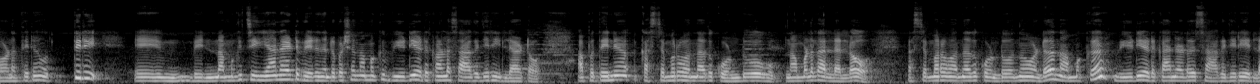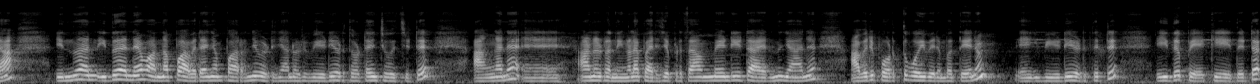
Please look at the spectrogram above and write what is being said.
ഓണത്തിന് ഒത്തിരി പിന്നെ നമുക്ക് ചെയ്യാനായിട്ട് വരുന്നുണ്ട്. പക്ഷേ നമുക്ക് വീഡിയോ എടുക്കാനുള്ള സാഹചര്യം ഇല്ല കേട്ടോ. അപ്പോഴത്തേന് കസ്റ്റമർ വന്നത് അത് കൊണ്ടുപോകും. നമ്മളതല്ലല്ലോ. കസ്റ്റമർ വന്നത് കൊണ്ടുപോകുന്നതുകൊണ്ട് നമുക്ക് വീഡിയോ എടുക്കാനുള്ള ഒരു സാഹചര്യം ഇല്ല. ഇന്ന് ഇത് തന്നെ വന്നപ്പോൾ അവരെ ഞാൻ പറഞ്ഞു വിട്ടു. ഞാനൊരു വീഡിയോ എടുത്തോട്ടെ എന്ന് ചോദിച്ചിട്ട് അങ്ങനെ ആണ് കേട്ടോ. നിങ്ങളെ പരിചയപ്പെടുത്താൻ വേണ്ടിയിട്ടായിരുന്നു ഞാൻ അവർ പുറത്ത് പോയി വരുമ്പോഴത്തേനും ഈ വീഡിയോ എടുത്തിട്ട് ഇത് പാക്ക് ചെയ്തിട്ട്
